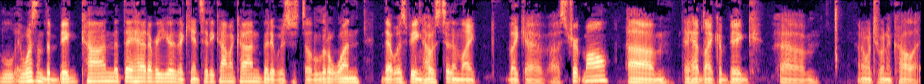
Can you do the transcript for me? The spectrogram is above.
It wasn't the big con that they had every year, the Kansas City Comic Con, but it was just a little one that was being hosted in like like a, a strip mall. Um, they had like a big, um, I don't know what you want to call it,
